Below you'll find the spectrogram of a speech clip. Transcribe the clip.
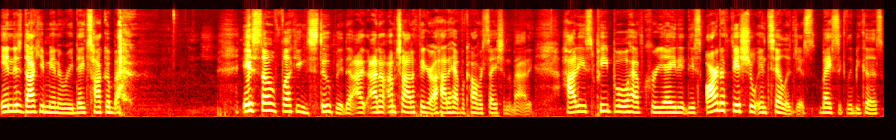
in this documentary they talk about it's so fucking stupid that I, I don't I'm trying to figure out how to have a conversation about it. How these people have created this artificial intelligence, basically, because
